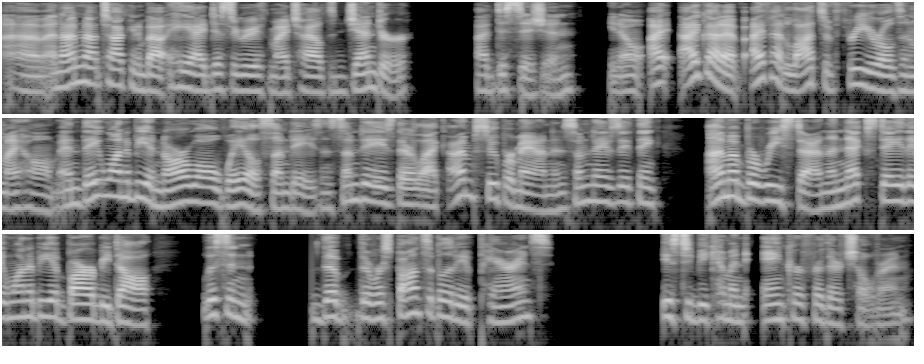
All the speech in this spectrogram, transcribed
um, and I'm not talking about, hey, I disagree with my child's gender uh, decision. You know, I, I got a, I've had lots of three year olds in my home and they want to be a narwhal whale some days. And some days they're like, I'm Superman. And some days they think I'm a barista. And the next day they want to be a Barbie doll. Listen, the the responsibility of parents is to become an anchor for their children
